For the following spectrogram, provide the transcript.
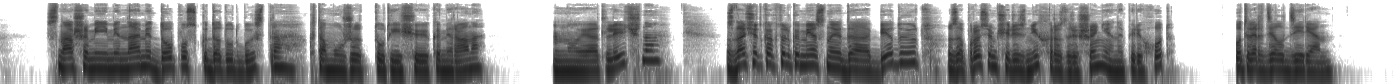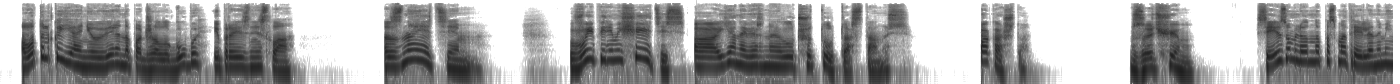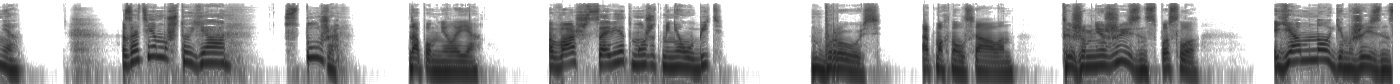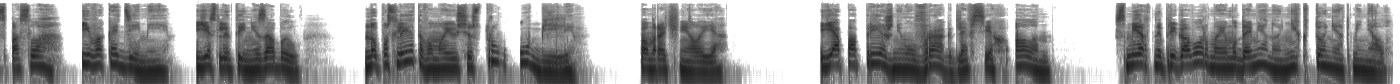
С нашими именами допуск дадут быстро, к тому же тут еще и Камерана». «Ну и отлично. Значит, как только местные дообедают, запросим через них разрешение на переход», — утвердил Дириан. А вот только я неуверенно поджала губы и произнесла. «Знаете, вы перемещаетесь, а я, наверное, лучше тут останусь. Пока что». «Зачем?» Все изумленно посмотрели на меня. «Затем, что я стужа», — напомнила я. «Ваш совет может меня убить». «Брось», — отмахнулся Алан. «Ты же мне жизнь спасла». «Я многим жизнь спасла и в академии, если ты не забыл. Но после этого мою сестру убили», — помрачнела я. «Я по-прежнему враг для всех, Алан. Смертный приговор моему домену никто не отменял.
